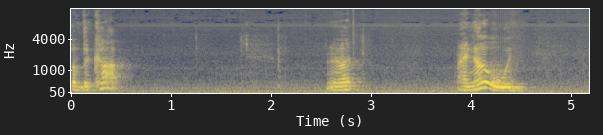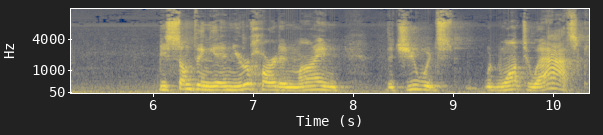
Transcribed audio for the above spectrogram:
of the cup. You know, I know would be something in your heart and mind that you would would want to ask,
